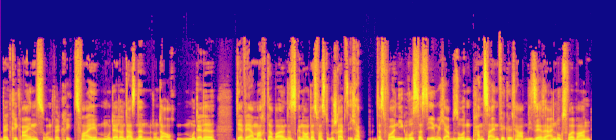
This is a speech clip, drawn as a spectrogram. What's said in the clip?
Weltkrieg 1 und Weltkrieg 2 Modelle. Und da sind dann mitunter auch Modelle Modelle der Wehrmacht dabei und das ist genau das, was du beschreibst. Ich habe das vorher nie gewusst, dass die irgendwelche absurden Panzer entwickelt haben, die sehr, sehr eindrucksvoll waren,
